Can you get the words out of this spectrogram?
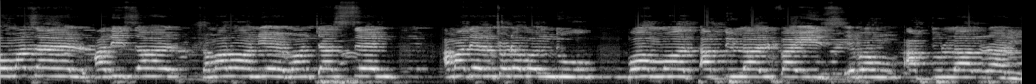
ও মাসাইল, হাদিসের সমারোহ নিয়ে মঞ্চে আসছেন আমাদের ছোট বন্ধু মোহাম্মদ আব্দুল্লাহ ফাইজ এবং আব্দুল্লাহ আল রানি।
